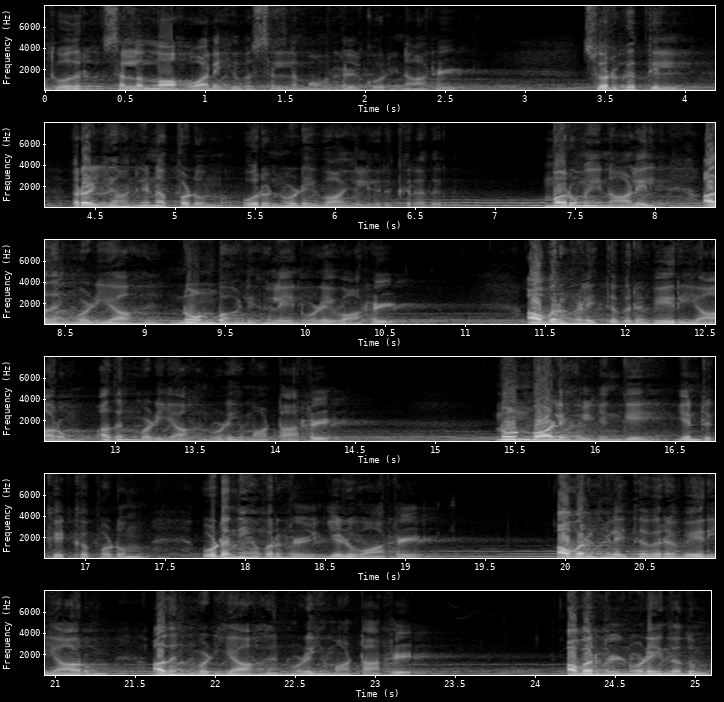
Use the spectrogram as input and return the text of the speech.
தூதர் சல்லல்லாஹு அலஹி வசல்லம் அவர்கள் கூறினார்கள் சொர்க்கத்தில் ரய்யான் எனப்படும் ஒரு நுழைவாயில் இருக்கிறது. மறுமை நாளில் அதன் வழியாக நோன்பாளிகளே நுழைவார்கள். அவர்களைத் தவிர வேறு யாரும் அதன் வழியாக நுழைய மாட்டார்கள். நோன்பாளிகள் எங்கே? என்று கேட்கப்படும் உடனே அவர்கள் எழுவார்கள். அவர்களைத் தவிர வேறு யாரும் அதன் வழியாக நுழைய மாட்டார்கள். அவர்கள் நுழைந்ததும்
